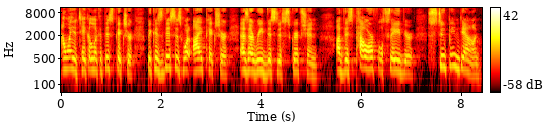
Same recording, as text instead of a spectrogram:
I want you to take a look at this picture because this is what I picture as I read this description of this powerful Savior stooping down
